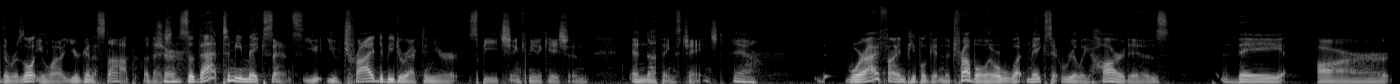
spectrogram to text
the result you want, you're going to stop eventually. Sure. So that to me makes sense. You you've tried to be direct in your speech and communication, and nothing's changed. Yeah. Where I find people get into trouble, or what makes it really hard, is they are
